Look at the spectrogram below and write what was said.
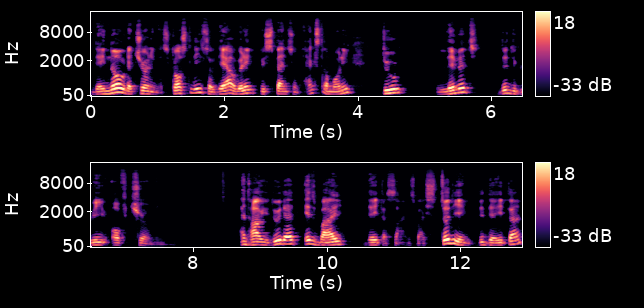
They know that churning is costly so they are willing to spend some extra money to limit the degree of churning and how you do that is by data science, by studying the data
